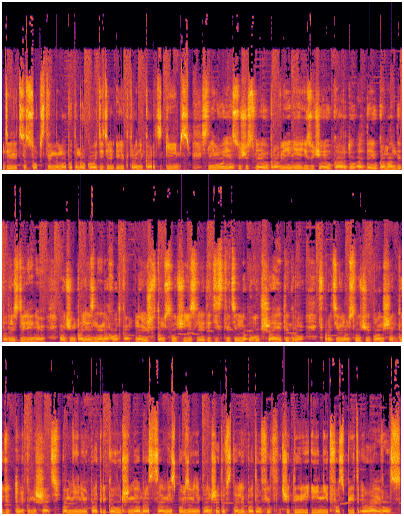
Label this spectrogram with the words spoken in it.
Делится собственным опытом руководитель Electronic Arts Games. С него я осуществляю управление, изучаю карту, отдаю команды подразделению. Очень полезная находка, но лишь в том случае, если это действительно улучшает игру. В противном случае планшет будет только мешать. По мнению Патрика, лучшими образцами использования планшета сюжетов стали Battlefield 4 и Need for Speed Rivals.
